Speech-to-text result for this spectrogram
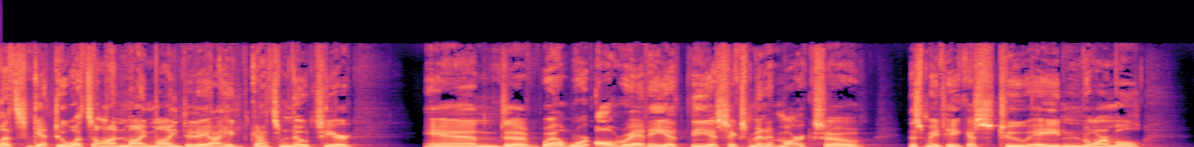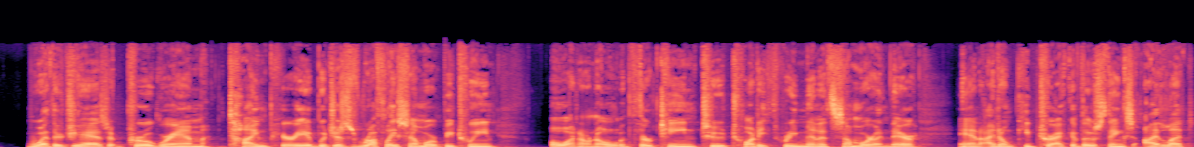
let's get to what's on my mind today. I got some notes here. And, uh, well, we're already at the uh, six minute mark. So this may take us to a normal weather jazz program time period, which is roughly somewhere between, oh, I don't know, 13 to 23 minutes, somewhere in there. And I don't keep track of those things. I let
